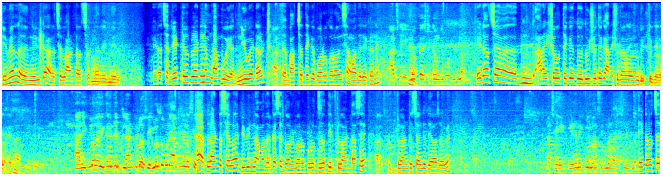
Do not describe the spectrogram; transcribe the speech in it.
ফিমেল নীলটা আর হচ্ছে লালটা হচ্ছে আপনার মেল এটা হচ্ছে red tail platinum dumbo ear new adult আচ্ছা। বাচ্চা থেকে বড় করা হয়েছে আমাদের এখানে। আচ্ছা প্রাইসটা কেমন এগুলো এটা হচ্ছে আড়াইশো থেকে দুইশো থেকে আড়াইশো টাকা করে বিক্রি করা হয়। হ্যাঁ। আর এগুলো এখানে যে প্ল্যান্টগুলো আছে এগুলো তো মানে আপনারা হ্যাঁ প্লান্টও সেল হয়। বিভিন্ন আমাদের কাছে দশ বারো প্রজাতির প্ল্যান্ট আছে। প্ল্যান্টও প্লান্টও চাইলে দেওয়া যাবে। আচ্ছা এখানে কি মাছ এগুলো রাখছেন এগুলো? এটা হচ্ছে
